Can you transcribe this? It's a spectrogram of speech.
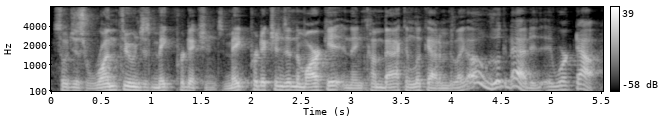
So just run through and just make predictions. Make predictions in the market and then come back and look at them and be like, oh, look at that. It, it worked out.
